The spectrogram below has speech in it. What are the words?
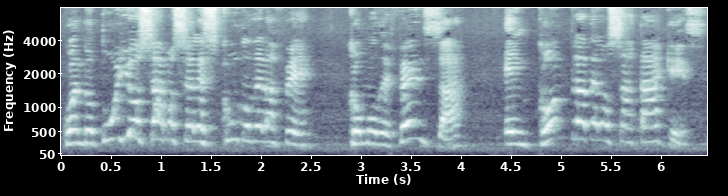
Cuando tú y yo usamos el escudo de la fe como defensa en contra de los ataques,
